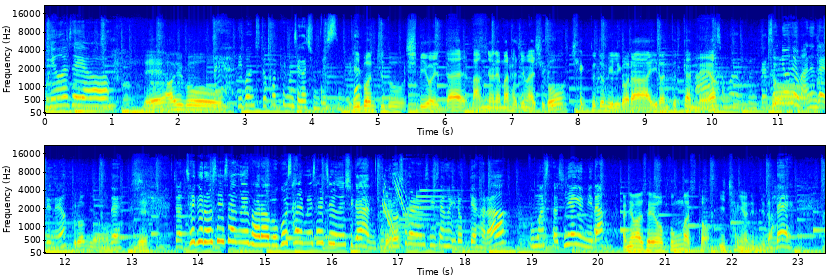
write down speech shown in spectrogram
안녕하세요. 네, 아이고. 네, 이번 주도 커피는 제가 준비했습니다. 이번 주도 12월 달 막년에만 하지 마시고 책도 좀 읽어라 이런 뜻 같네요. 아, 정말 보니까 생년회 많은 달이네요. 그럼요. 네. 네. 자, 책으로 세상을 바라보고 삶을 살찌우는 시간, 북으로 네. 소라는 세상을 이롭게 하라. 북마스터 진영입니다. 안녕하세요. 북마스터 이창현입니다. 네.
